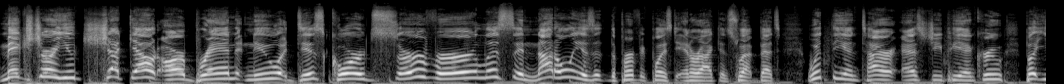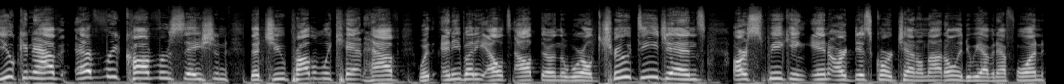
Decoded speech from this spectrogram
Make sure you check out our brand new Discord server. Listen, not only is it the perfect place to interact and sweat bets with the entire SGPN crew, but you can have every conversation that you probably can't have with anybody else out there in the world. True DGens are speaking in our Discord channel. Not only do we have an F1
